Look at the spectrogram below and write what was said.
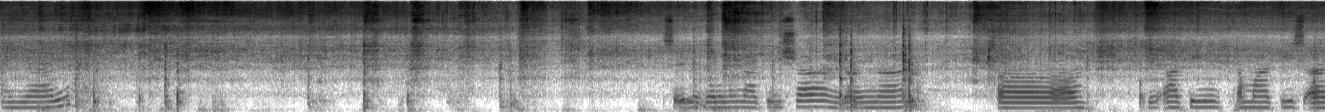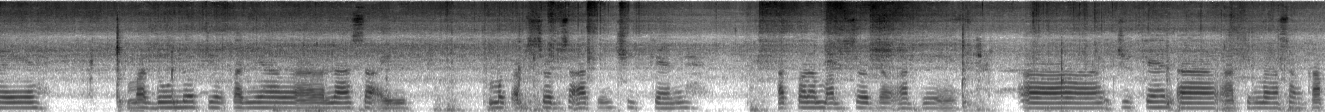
Ayan. So, ilagay na lang natin siya hanggang na uh, yung ating kamatis ay madulot yung kanyang uh, lasa ay mag-absorb sa ating chicken at para ma-absorb ng ating uh, chicken uh, ating mga sangkap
